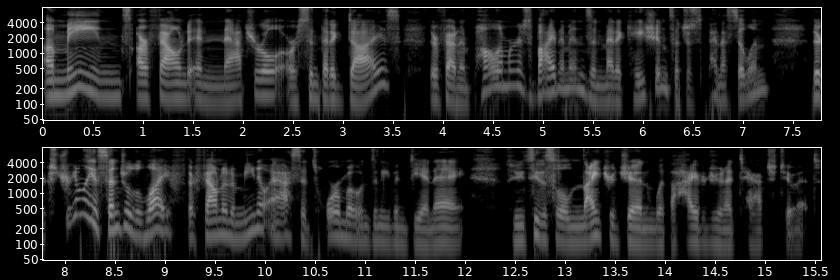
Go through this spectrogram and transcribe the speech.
Uh, Amines are found in natural or synthetic dyes. They're found in polymers, vitamins, and medications such as penicillin. They're extremely essential to life. They're found in amino acids, hormones, and even DNA. So you see this little nitrogen with a hydrogen attached to it.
